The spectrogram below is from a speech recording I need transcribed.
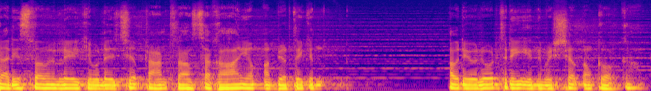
കാര്യസ്ഭവനിലേക്ക് വിളിച്ച് പ്രാർത്ഥനാ സഹായം അഭ്യർത്ഥിക്കുന്നു. അവരെ ഓരോരുത്തരെയും ഈ നിമിഷം നമുക്ക് ഓർക്കാം.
